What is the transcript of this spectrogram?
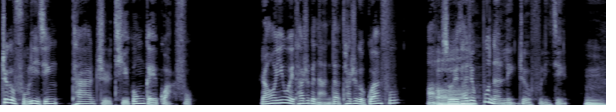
这个福利金他只提供给寡妇，然后因为他是个男的，他是个官夫啊，啊所以他就不能领这个福利金。嗯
